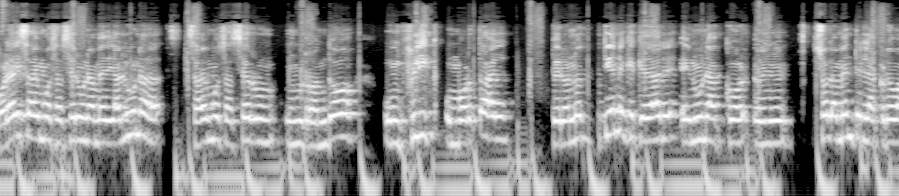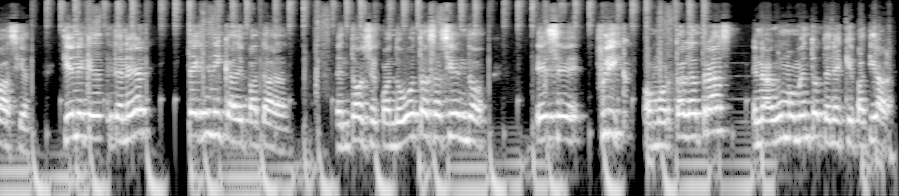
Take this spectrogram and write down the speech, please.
Por ahí sabemos hacer una media luna, sabemos hacer un, rondó, un flick, un mortal, pero no tiene que quedar en una solamente en la acrobacia. Tiene que tener técnica de patada. Entonces, cuando vos estás haciendo ese flick o mortal atrás, en algún momento tenés que patear.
